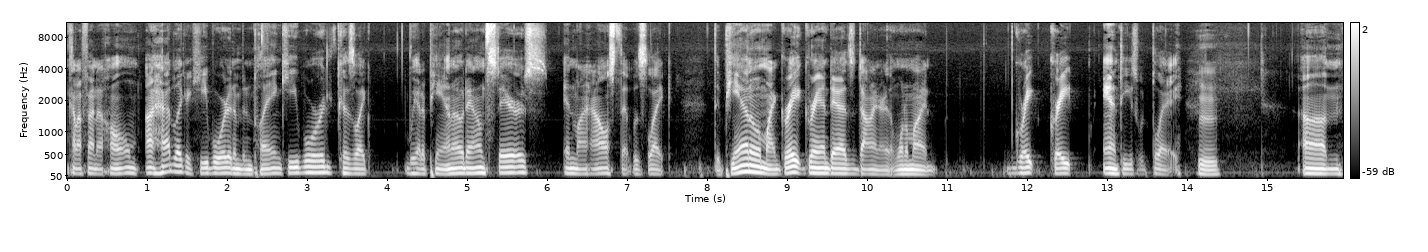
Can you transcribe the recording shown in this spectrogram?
I kind of found a home. I had like a keyboard and had been playing keyboard because like we had a piano downstairs in my house that was like the piano in my great granddad's diner that one of my great great aunties would play. Hmm. Um,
